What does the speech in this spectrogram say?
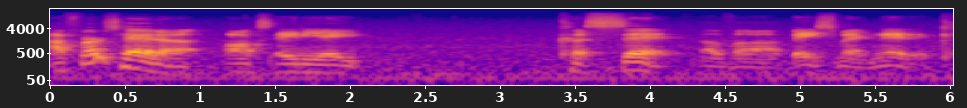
I first had a AUX 88 cassette of uh, Bass Magnetic.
